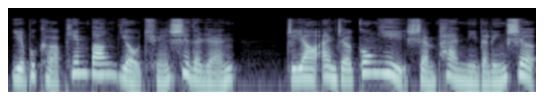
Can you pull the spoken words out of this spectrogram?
也不可偏帮有权势的人，只要按着公义审判你的邻舍。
